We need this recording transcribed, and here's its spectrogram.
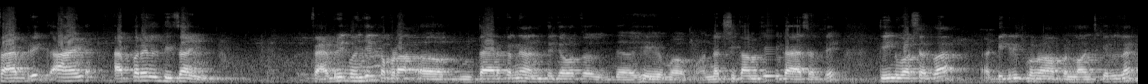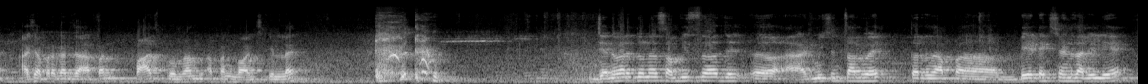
fabric and apparel design fabric म्हणजे कपडा तयार करणे आणि त्याच्यावरचं हे नक्षीकाम जे काय असेल ते. तीन वर्षाचा डिग्री प्रोग्राम आपण लॉन्च केलेला आहे. अशा प्रकारचा आपण पाच प्रोग्राम आपण लॉन्च केलेला आहे. जानेवारी दोन हजार सव्वीसचं जे ॲडमिशन चालू आहे तर आप डेट एक्सटेंड झालेली आहे.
